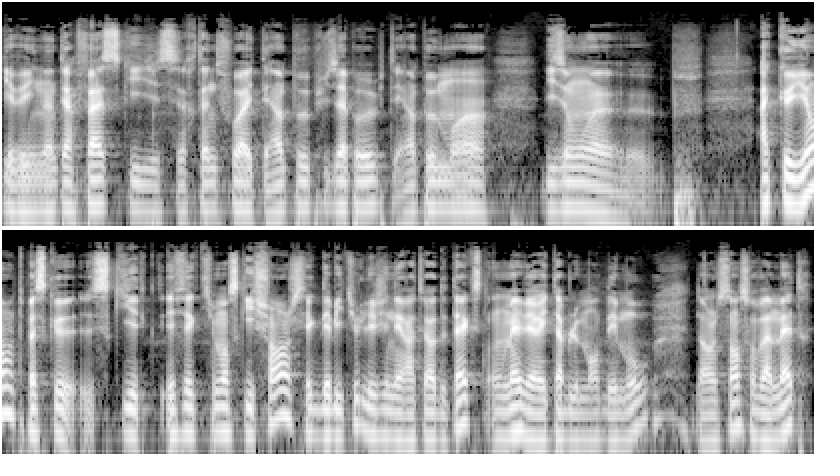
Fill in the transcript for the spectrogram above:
il y avait une interface qui certaines fois était un peu plus abrupte et un peu moins, disons. euh, pff, accueillante parce que ce qui est effectivement ce qui change c'est que d'habitude les générateurs de texte on met véritablement des mots dans le sens on va mettre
